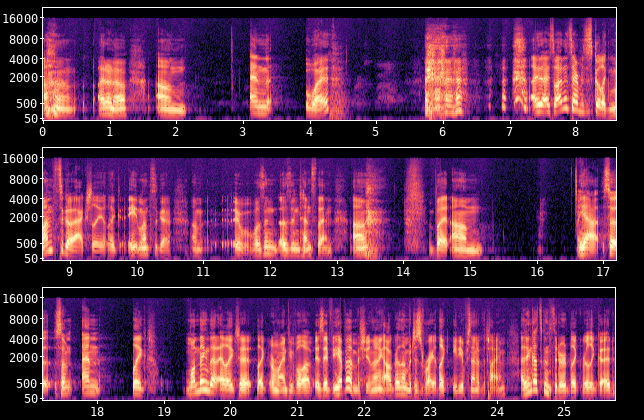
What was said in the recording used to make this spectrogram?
Uh, I don't know. Um, and what? I, I, saw it in San Francisco like months ago, actually, like eight months ago. Um, it wasn't as intense then. Um, but um, yeah, so some and like one thing that I like to like remind people of is if you have a machine learning algorithm which is right like 80% of the time, I think that's considered like really good,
